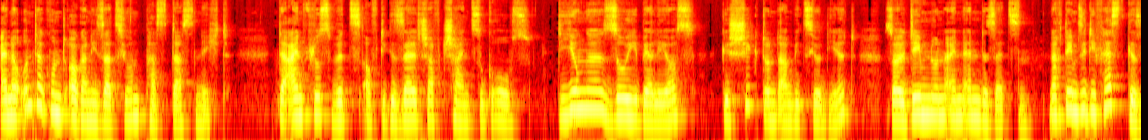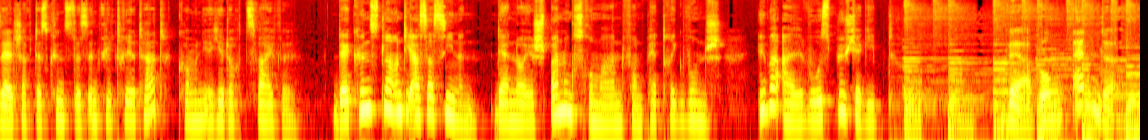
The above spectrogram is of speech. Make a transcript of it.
Einer Untergrundorganisation passt das nicht. Der Einfluss Witts auf die Gesellschaft scheint zu groß. Die junge Zoe Berlioz geschickt und ambitioniert, soll dem nun ein Ende setzen. Nachdem sie die Festgesellschaft des Künstlers infiltriert hat, kommen ihr jedoch Zweifel. Der Künstler und die Assassinen, der neue Spannungsroman von Patrick Wunsch, überall, wo es Bücher gibt. Werbung Ende.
